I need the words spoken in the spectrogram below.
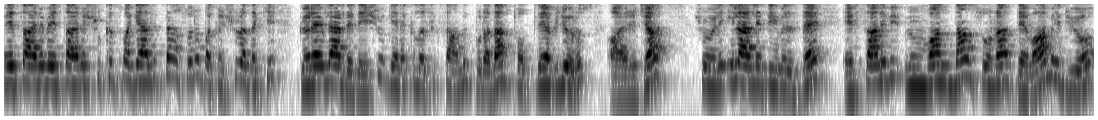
vesaire vesaire. Şu kısma geldikten sonra bakın şuradaki görevler de değişiyor. Gene klasik sandık buradan toplayabiliyoruz. Ayrıca şöyle ilerlediğimizde efsanevi ünvandan sonra devam ediyor.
